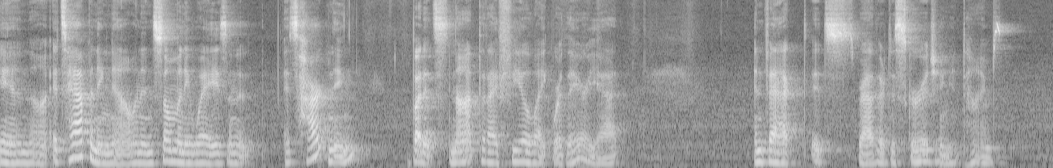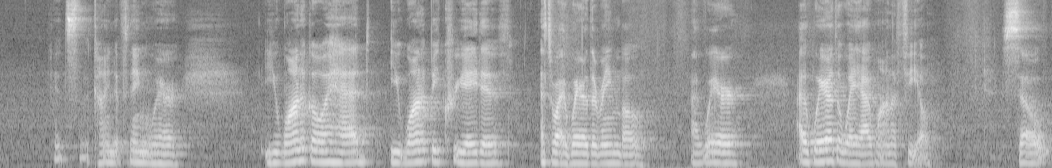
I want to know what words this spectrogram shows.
And uh, it's happening now, and in so many ways, and it, it's heartening, but it's not that I feel like we're there yet. In fact, it's rather discouraging at times. It's the kind of thing where you want to go ahead, you want to be creative. That's why I wear the rainbow. I wear, I wear the way I want to feel. So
